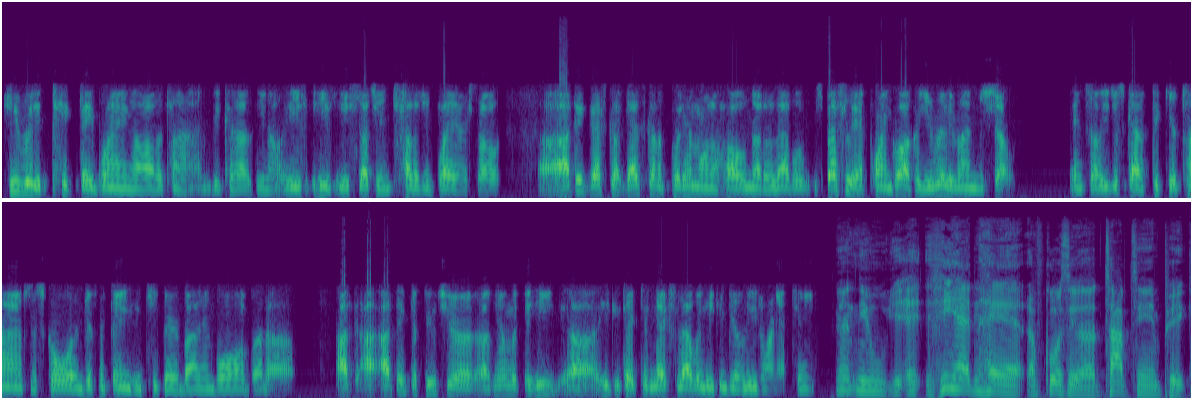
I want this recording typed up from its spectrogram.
he really picked their brain all the time because you know he's he's he's such an intelligent player. So uh, I think that's go- that's going to put him on a whole nother level, especially at point guard because you're really running the show. And so you just got to pick your times to score and different things and keep everybody involved. But uh, I, I think the future of him with the Heat, uh, he can take to the next level and he can be a leader on that team. You, he hadn't had, of course, a top ten pick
